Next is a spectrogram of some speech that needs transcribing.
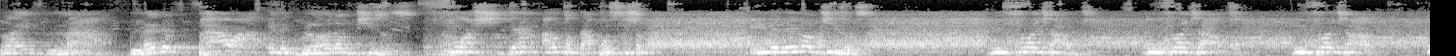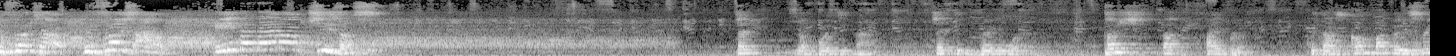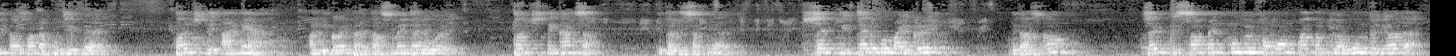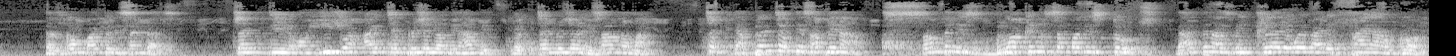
life now, let the power in the blood of Jesus flush them out of that position. In the name of Jesus, be flushed out, be flushed out, be flushed out, be flushed out, be flushed out. In the name of Jesus. Check your body now. Check it very well. Touch that fibroid. It has gone back to the spirit husband that put it there. Touch the hernia and the goiter. It has melted away. Touch the cancer. It has disappeared. Check the terrible migraine. It has gone. Check the serpent moving from one part of your womb to the other. It has gone back to the senders. Check the unusual high temperature you have been having. Your temperature is now normal. Check. There are plenty of things happening now. Something is blocking somebody's throat. That thing has been cleared away by the fire of God.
